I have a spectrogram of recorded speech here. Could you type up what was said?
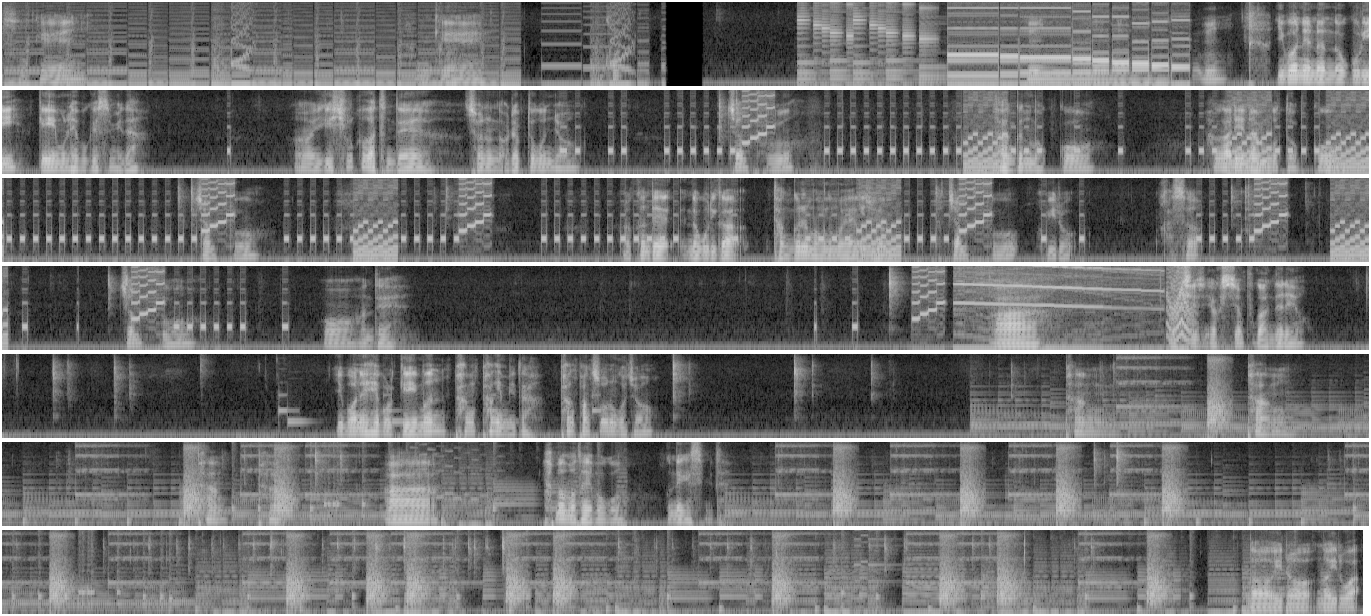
2개. 1개. 콜. 음. 음. 이번에는 너구리 게임을 해보겠습니다. 아, 이게 쉬울 것 같은데 저는 어렵더군요. 점프. 당근 먹고 항아리엔 아무것도 없고 점프. 아, 근데 너구리가 당근을 먹는 모양이죠. 점프. 위로 가서 점프. 어 안돼. 아 역시 역시 점프가 안되네요 이번에 해볼 게임은 팡팡입니다 팡팡 쏘는 거죠 팡 팡, 팡, 팡. 아, 한 번만 더 해보고 끝내겠습니다. 너 이러 너 이리 와.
